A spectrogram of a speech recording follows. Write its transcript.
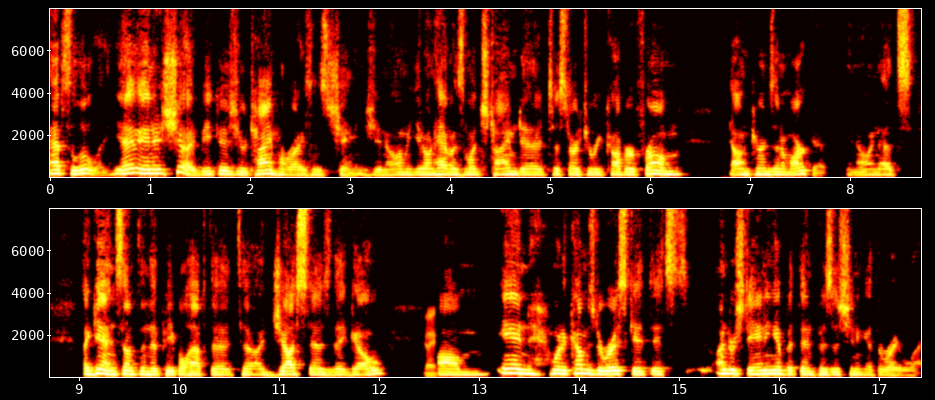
absolutely. Yeah, I mean it should because your time horizons change. You know, I mean you don't have as much time to to start to recover from downturns in a market. You know, and that's again something that people have to to adjust as they go. Right. Um, and when it comes to risk, it, it's understanding it, but then positioning it the right way.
